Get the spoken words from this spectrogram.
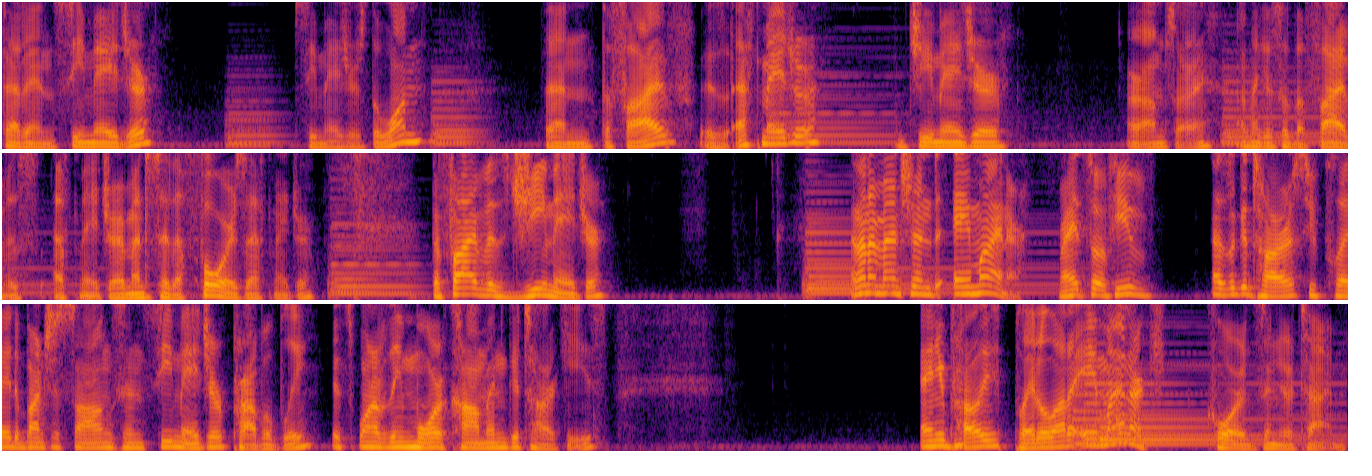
that in C major, C major is the one, then the five is F major, G major, or I'm sorry, I think I said the five is F major. I meant to say the four is F major. The five is G major. And then I mentioned A minor, right? So if you've, as a guitarist, you've played a bunch of songs in C major, probably. It's one of the more common guitar keys. And you probably played a lot of A minor chords in your time.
